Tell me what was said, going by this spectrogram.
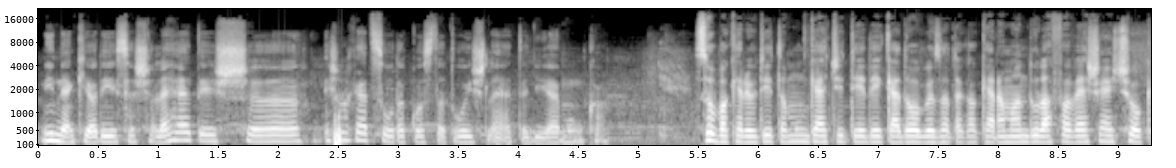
mindenki a részese lehet, és, és akár szórakoztató is lehet egy ilyen munka. Szóba került itt a Munkácsi TDK dolgozatok, akár a Mandulafa verseny, hogy sok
